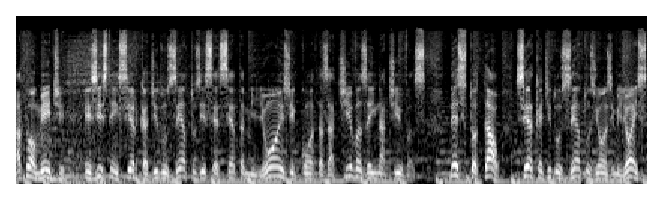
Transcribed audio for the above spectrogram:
Atualmente, existem cerca de 260 milhões de contas ativas e inativas. Desse total, cerca de 211 milhões,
